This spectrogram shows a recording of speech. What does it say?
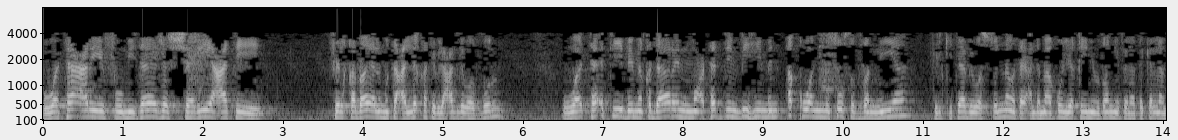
وتعرف مزاج الشريعة في القضايا المتعلقة بالعدل والظلم وتأتي بمقدار معتد به من أقوى النصوص الظنية في الكتاب والسنة. عندما أقول يقيني وظني فنتكلم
